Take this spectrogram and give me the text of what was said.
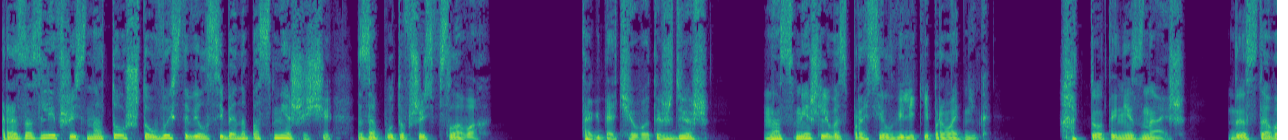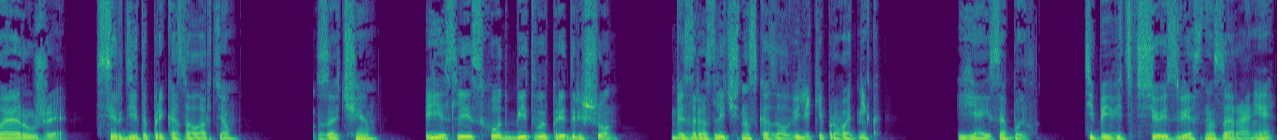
разозлившись на то, что выставил себя на посмешище, запутавшись в словах. «Тогда чего ты ждешь?» Насмешливо спросил великий проводник. «А то ты не знаешь. Доставай оружие», сердито приказал Артем. «Зачем, если исход битвы предрешен?» Безразлично сказал великий проводник. Я и забыл. Тебе ведь все известно заранее.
